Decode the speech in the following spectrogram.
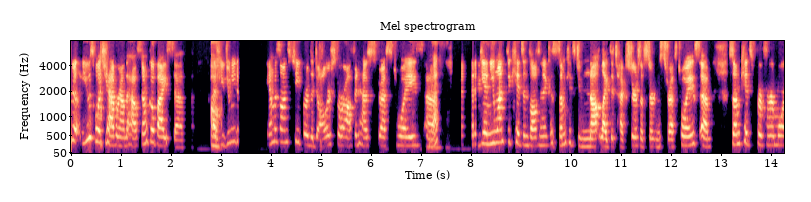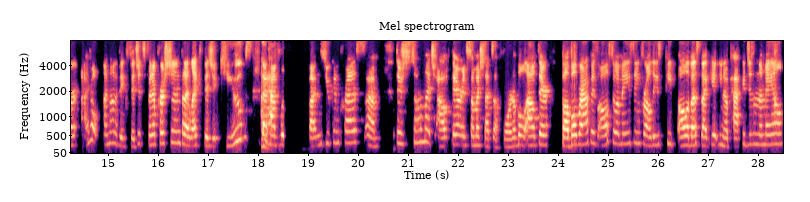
re- use what you have around the house don't go buy stuff Oh. if you do need to amazon's cheaper the dollar store often has stress toys um, Yes. and again, you want the kids involved in it because some kids do not like the textures of certain stress toys. Um, some kids prefer more. I don't. I'm not a big fidget spinner person, but I like fidget cubes that Oh. have little buttons you can press. Um, there's so much out there and so much that's affordable out there. Bubble wrap is also amazing for all these people, all of us that get you know packages in the mail,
